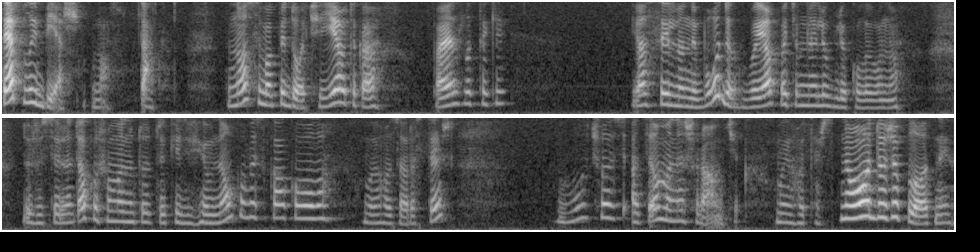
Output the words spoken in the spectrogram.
Теплий біж у нас. Так, наносимо під очі. Є отака пензлик такий. Я сильно не буду, бо я потім не люблю, коли воно дуже сильно. Також у мене тут якесь гімно повискакувало. Ми його зараз теж влучилось. А це у мене шрамчик. Ми його теж. Ну, дуже плотний.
